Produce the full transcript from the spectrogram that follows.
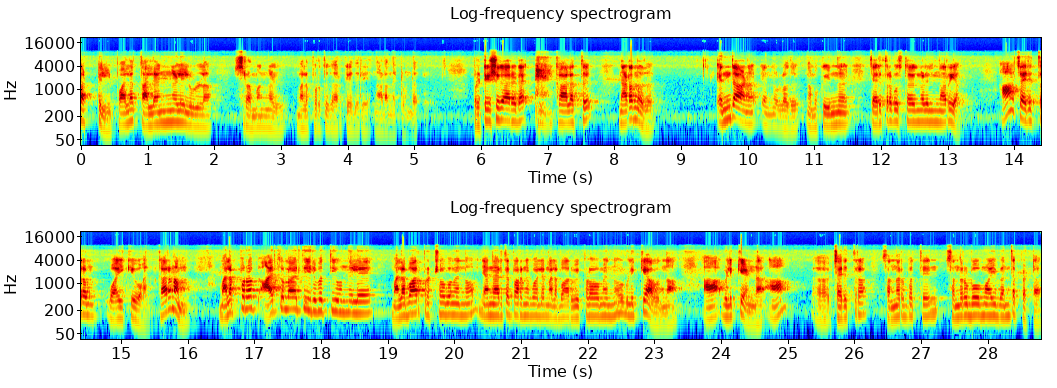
തട്ടിൽ പല തലങ്ങളിലുള്ള ശ്രമങ്ങൾ മലപ്പുറത്തുകാർക്കെതിരെ നടന്നിട്ടുണ്ട്. ബ്രിട്ടീഷുകാരുടെ കാലത്ത് നടന്നത് എന്താണ് എന്നുള്ളത് നമുക്ക് ഇന്ന് ചരിത്ര പുസ്തകങ്ങളിൽ നിന്നറിയാം. ആ ചരിത്രം വായിക്കുവാൻ. കാരണം മലപ്പുറം ആയിരത്തി തൊള്ളായിരത്തി ഇരുപത്തി ഒന്നിലെ മലബാർ പ്രക്ഷോഭമെന്നോ ഞാൻ നേരത്തെ പറഞ്ഞ പോലെ മലബാർ വിപ്ലവമെന്നോ വിളിക്കാവുന്ന ആ വിളിക്കേണ്ട ആ ചരിത്ര സന്ദർഭത്തെ സന്ദർഭവുമായി ബന്ധപ്പെട്ട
